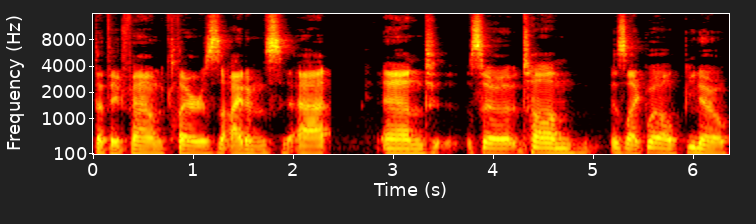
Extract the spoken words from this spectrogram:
that they'd found Claire's items at. And so Tom is like, well, you know,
